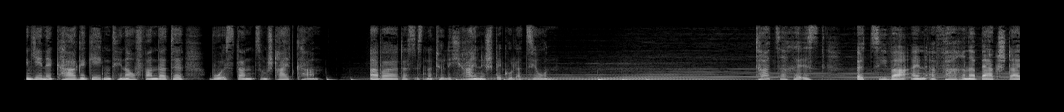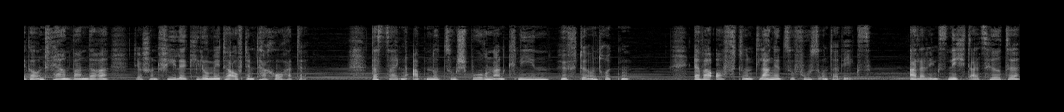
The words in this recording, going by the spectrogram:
in jene karge Gegend hinaufwanderte, wo es dann zum Streit kam. Aber das ist natürlich reine Spekulation. Tatsache ist, Ötzi war ein erfahrener Bergsteiger und Fernwanderer, der schon viele Kilometer auf dem Tacho hatte. Das zeigen Abnutzungsspuren an Knien, Hüfte und Rücken. Er war oft und lange zu Fuß unterwegs. Allerdings nicht als Hirte,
